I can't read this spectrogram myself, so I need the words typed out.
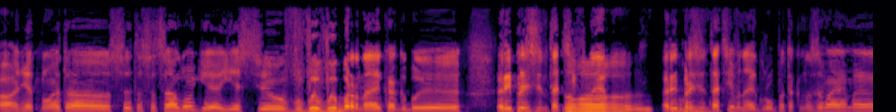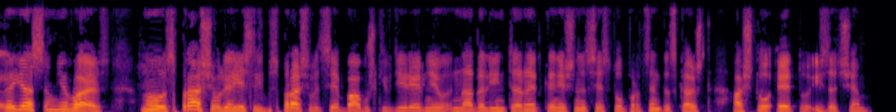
А, нет, ну это, это социология, есть э, вы, выборная как бы репрезентативная, Но... репрезентативная группа, так называемая. Да я сомневаюсь. Ну, спрашивали, если спрашивать все бабушки в деревне, надо ли интернет, конечно, все сто процентов скажут, а что это и зачем.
